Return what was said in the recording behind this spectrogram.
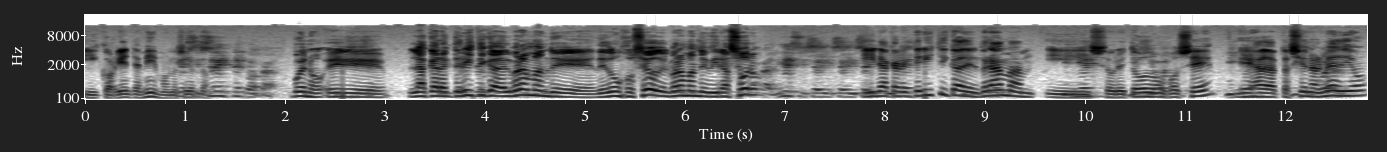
y Corrientes mismo, ¿no es cierto? Bueno, eh, la característica del Brahman de, Don José o del Brahman de Virasoro. Y la característica del Brahman y sobre todo Don José es adaptación al medio,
